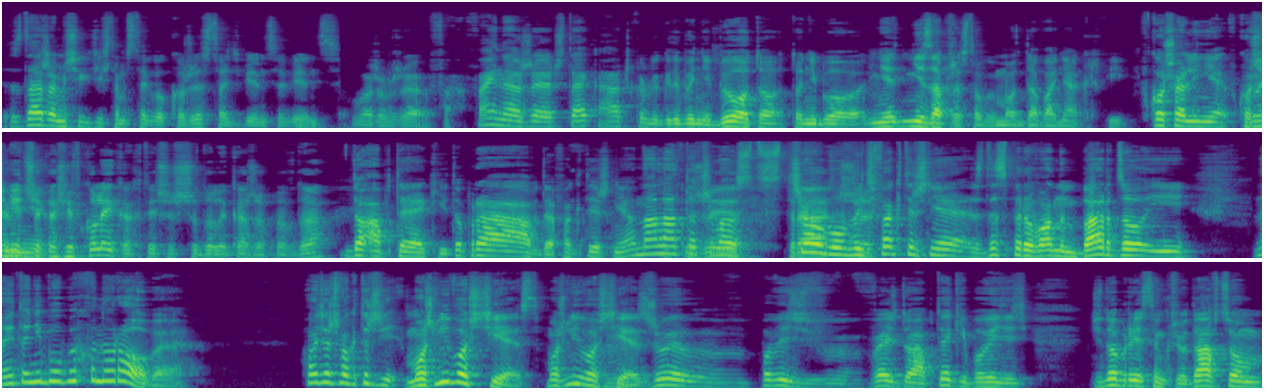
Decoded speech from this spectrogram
Zdarza mi się gdzieś tam z tego korzystać, więc, więc uważam, że fa fajna rzecz, tak? Aczkolwiek gdyby nie było, to, to nie, było, nie, nie zaprzestałbym oddawania krwi. W koszalinie, w koszalinie... No nie czeka się w kolejkach też jeszcze do lekarza, prawda? Do apteki, to prawda, faktycznie. No ale to trzeba, strach, trzeba było być faktycznie zdesperowanym bardzo i no i to nie byłoby honorowe. Chociaż faktycznie możliwość jest, możliwość hmm. jest, żeby powiedzieć, wejść do apteki, powiedzieć Dzień dobry, jestem krwiodawcą,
